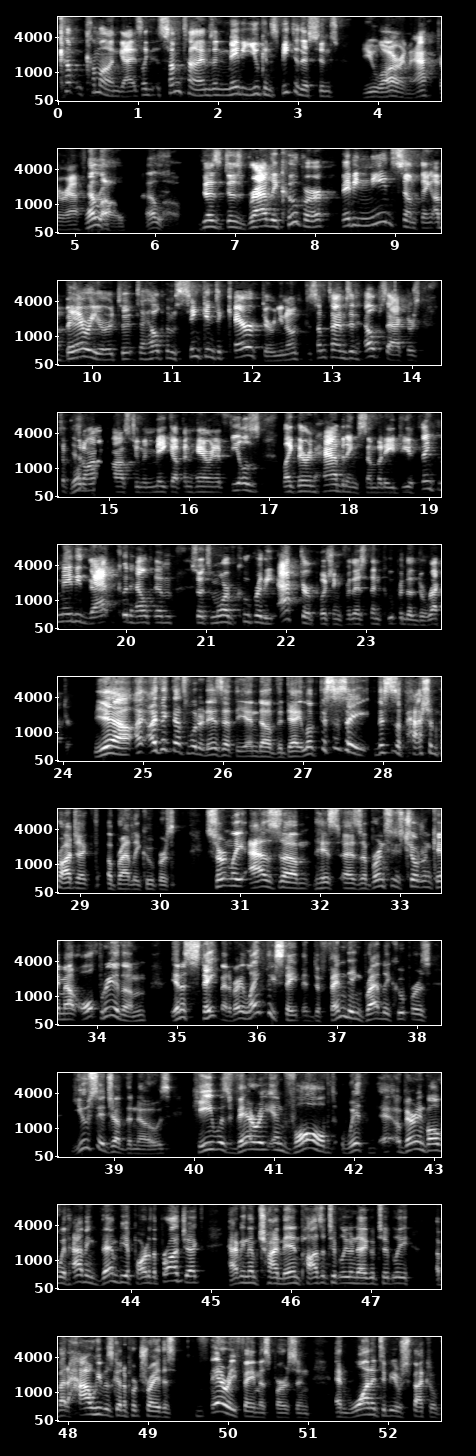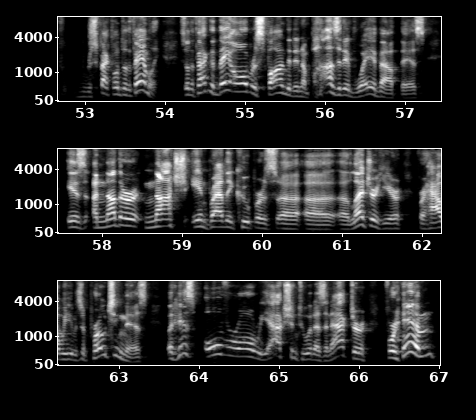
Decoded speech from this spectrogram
come, come on, guys. Like sometimes, and maybe you can speak to this since you are an actor after all. Hello. Does does Bradley Cooper maybe need something, a barrier to to help him sink into character? You know, sometimes it helps actors to put Yeah. on a costume and makeup and hair, and it feels like they're inhabiting somebody. Do you think maybe that could help him? So it's more of Cooper the actor pushing for this than Cooper the director. Yeah, I, I think that's what it is at the end of the day. Look, this is a this is a passion project of Bradley Cooper's. Certainly, as um, his as uh, Bernstein's children came out, all three of them in a statement, a very lengthy statement, defending Bradley Cooper's usage of the nose. He was very involved with uh, very involved with having them be a part of the project, having them chime in positively or negatively about how he was going to portray this very famous person and wanted to be respectful respectful to the family. So the fact that they all responded in a positive way about this is another notch in Bradley Cooper's uh, uh, uh, ledger here for how he was approaching this. But his overall reaction to it as an actor, for him,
